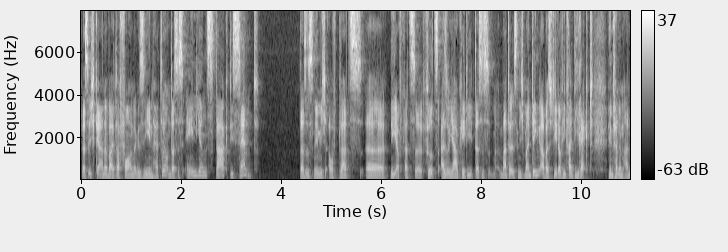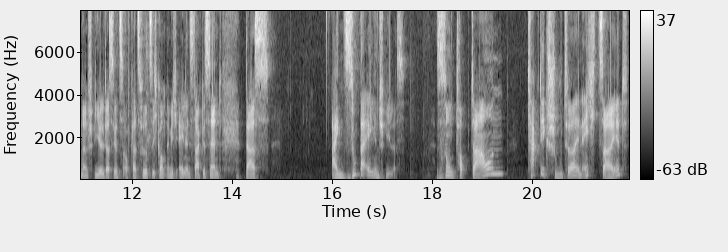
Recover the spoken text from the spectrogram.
das ich gerne weiter vorne gesehen hätte, und das ist Aliens Dark Descent. Das ist nämlich auf Platz, äh, nee, auf Platz äh, 14. Also ja, okay, die, das ist, Mathe ist nicht mein Ding, aber es steht auf jeden Fall direkt hinter einem anderen Spiel, das jetzt auf Platz 40 kommt, nämlich Aliens Dark Descent, das ein super Alien-Spiel ist. Es ist so ein Top-Down Taktik-Shooter in Echtzeit,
